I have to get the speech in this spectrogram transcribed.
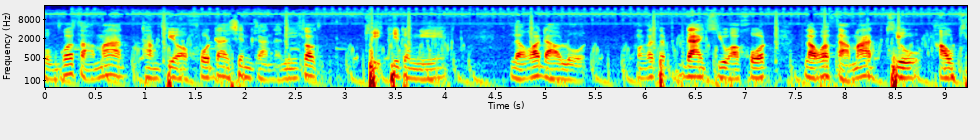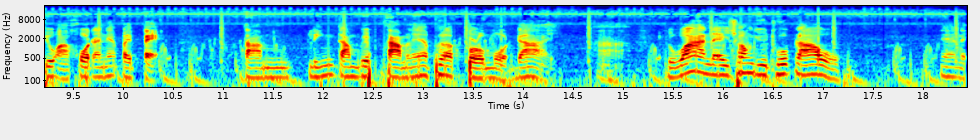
ผมก็สามารถทำ QR code ได้เช่นกัน อันนี้ก็คลิกที่ตรงนี้ แล้วก็ดาวน์โหลด มันก็จะได้ QR code เราก็สามารถ Q เอา QR code อันนี้ไปแปะ ตามลิงก์ตามเว็บตามอะไรเพื่อโปรโมทได้หรือว่าในช่อง YouTube เราเนี่ยใน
